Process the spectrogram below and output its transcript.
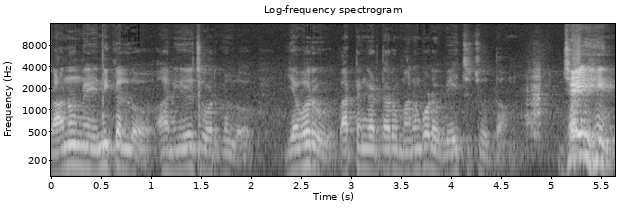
రానున్న ఎన్నికల్లో ఆ నియోజకవర్గంలో ఎవరు పట్టం కడతారో మనం కూడా వేచి చూద్దాం. జై హింద్!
